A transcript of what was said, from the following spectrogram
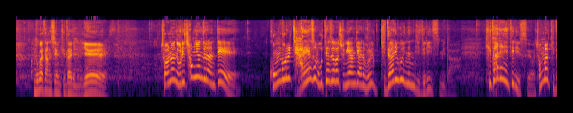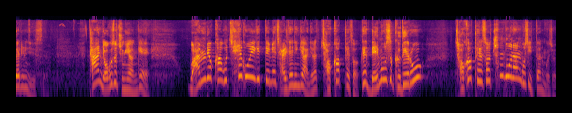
누가 당신을 기다리는? 예. 저는 우리 청년들한테 공부를 잘해서 못해서가 중요한 게 아니라 우리를 기다리고 있는 이들이 있습니다. 기다리는 이들이 있어요. 정말 기다리는 이들이 있어요. 단 여기서 중요한 게 완벽하고 최고이기 때문에 잘 되는 게 아니라 적합해서 그냥 내 모습 그대로 적합해서 충분한 곳이 있다는 거죠.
